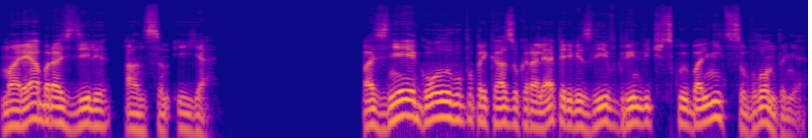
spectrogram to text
моря бороздили Ансон и я». Позднее голову по приказу короля перевезли в Гринвичскую больницу в Лондоне.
